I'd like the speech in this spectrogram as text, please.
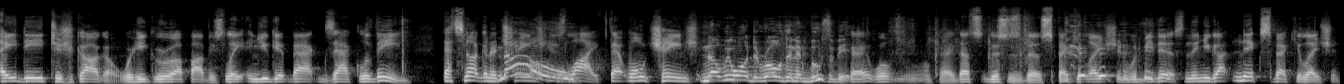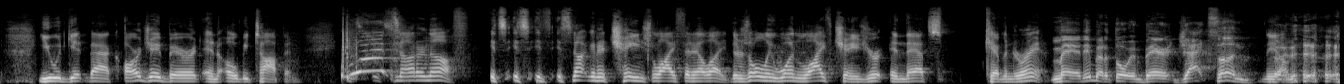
AD to Chicago, where he grew up, obviously, and you get back Zach LaVine. That's not going to No. change his life. That won't change. No, we want DeRozan and Vucevic. Okay, well, okay, that's this is the speculation would be this, and then you got Knicks speculation. You would get back R.J. Barrett and Obi Toppin. It's, What? It's not enough. It's it's it's, it's not going to change life in LA. There's only one life changer, and that's Kevin Durant. Man, they better throw in Barrett Jackson. Yeah. okay.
